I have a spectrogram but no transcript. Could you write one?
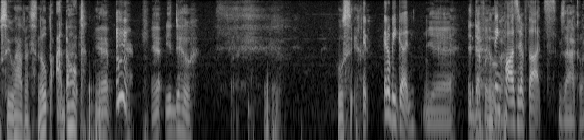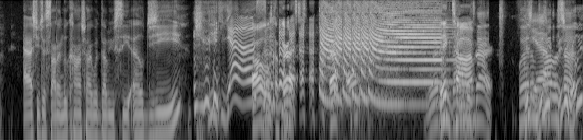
We'll see what happens. Nope, I don't. Yep. Mm-hmm. yep, you do. We'll see. It, it'll be good. Yeah. It definitely will. Think be. positive thoughts. Exactly. Ash, you just signed a new contract with WCLG. yes. Oh, congrats. Where Big time. dollars at? Where Did, them you, did, you, dollars did you at? really?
